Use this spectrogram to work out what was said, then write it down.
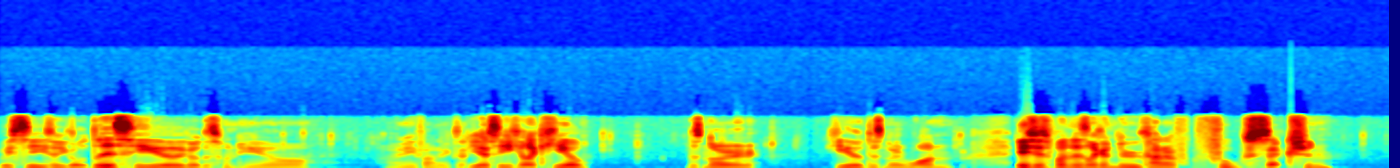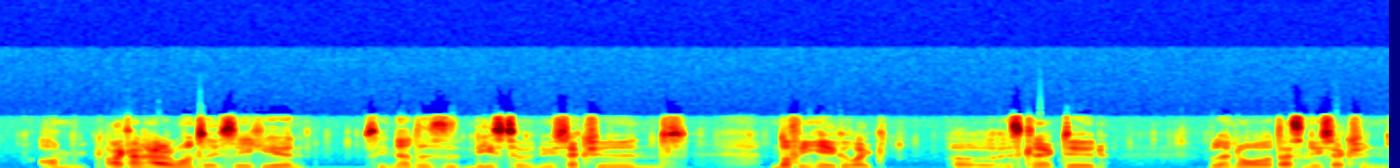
We see, so you got this here, you got this one here. I need to find exact. Yeah, see, here, like here, there's no here. There's no one. It's just when there's like a new kind of full section I'm I kind of added one to see here and see now this is these two new sections. Nothing here because like uh it's connected, but like, no, that's a new section.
